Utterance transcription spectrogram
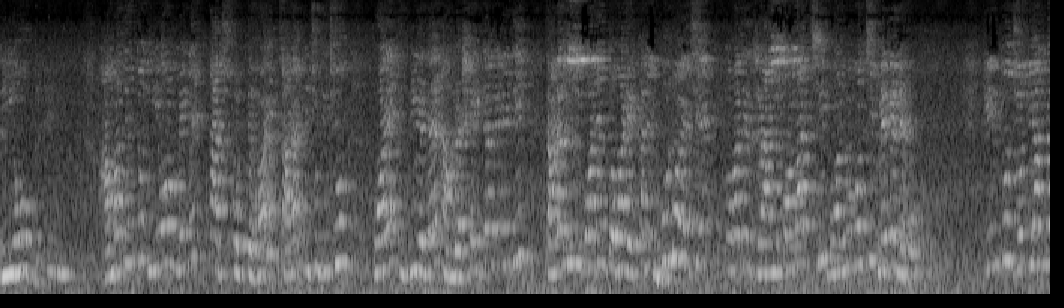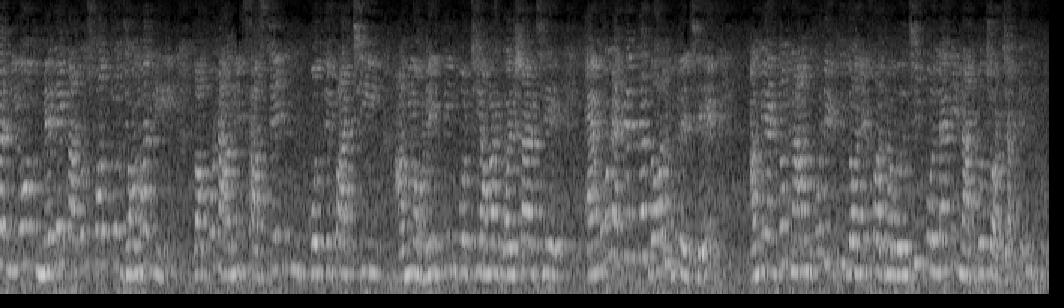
নিয়োগ নেই। আমাদের তো নিয়ম মেনে কাজ করতে হয়, তারা কিছু কিছু পয়েন্ট দিয়ে দেন, আমরা সেইটা মেনে দিই তারা যদি বলেন, তোমার এখানে ভুল হয়েছে, তোমাদের গ্রাম কমাচ্ছি, বন্ধ করছি, মেনে নেব। কিন্তু যদি আমরা নিয়ম মেনে কাগজপত্র জমা দিই, তখন আমি সাস্টেন করতে পারছি, আমি অনেক দিন করছি, আমার পয়সা আছে। এমন এক একটা দল হয়েছে, আমি একদম নাম করে একটি দলের কথা বলছি, কল্যাণী নাট্য চর্চা কেন্দ্র।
